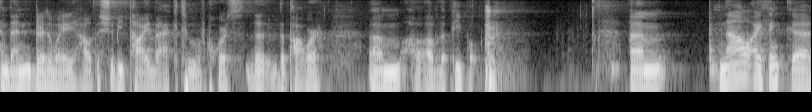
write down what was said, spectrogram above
and then there's a way how this should be tied back to, of course, the, the power um, of the people. um, now I think uh,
